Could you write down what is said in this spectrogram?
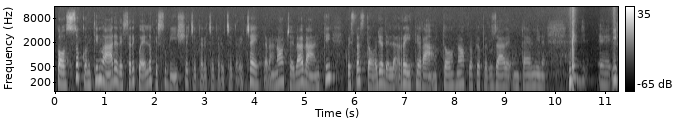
posso continuare ad essere quello che subisce, eccetera, eccetera, eccetera, eccetera. No? Cioè va avanti questa storia del reiterato, no? proprio per usare un termine. Eh, i,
